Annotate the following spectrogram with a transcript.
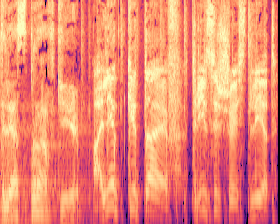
Для справки. Олег Китаев, 36 лет,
